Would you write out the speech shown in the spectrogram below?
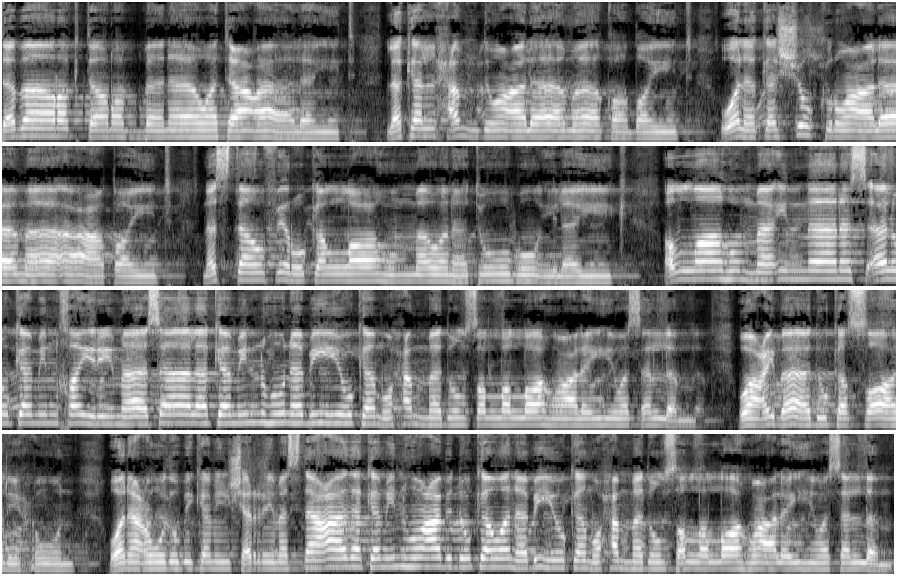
تباركت ربنا وتعاليت. لك الحمد على ما قضيت ولك الشكر على ما أعطيت. نستغفرك اللهم ونتوب إليك. اللهم إنا نسألك من خير ما سألك منه نبيك محمد صلى الله عليه وسلم وعبادك الصالحون ونعوذ بك من شر ما استعاذك منه عبدك ونبيك محمد صلى الله عليه وسلم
